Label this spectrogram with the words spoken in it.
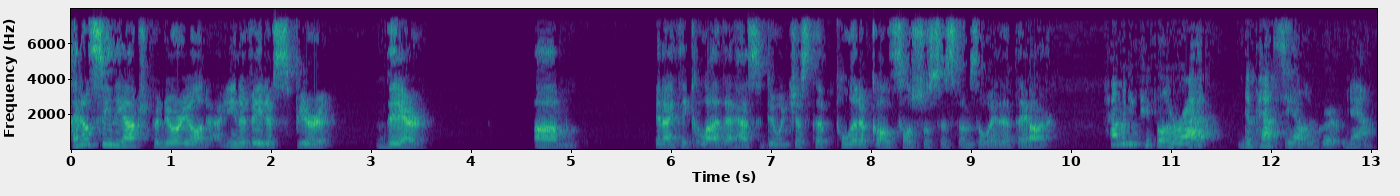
I don't see the entrepreneurial and innovative spirit there. Um, and I think a lot of that has to do with just the political and social systems the way that they are. How many people are at the Paciello group now?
